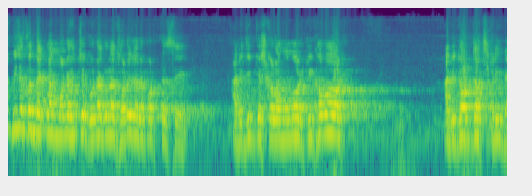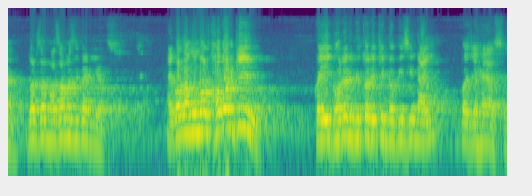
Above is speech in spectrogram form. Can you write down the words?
আমি যখন দেখলাম মনে হচ্ছে গোনাগুলা ঝরে ঝরে পড়তেছে, আমি জিজ্ঞেস করলাম, ওমর, কি খবর? আমি দরজা ছাড়ি না, দরজার মাঝামাঝি দাঁড়িয়ে আছি। আমি বললাম, ওমর, খবর কি? কয়, এই ঘরের ভিতরে কি নবীজি নাই? কয়, যে হ্যাঁ আছে।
